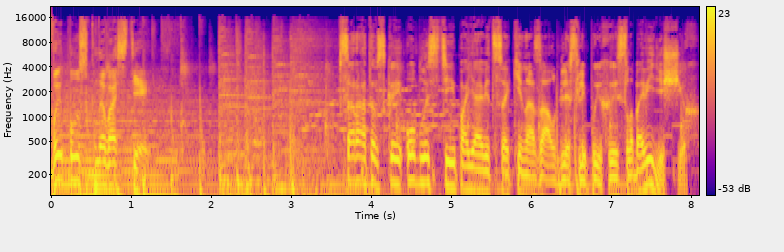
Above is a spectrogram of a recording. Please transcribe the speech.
Выпуск новостей. В Саратовской области появится кинозал для слепых и слабовидящих.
